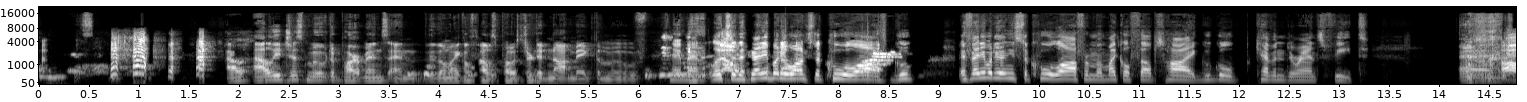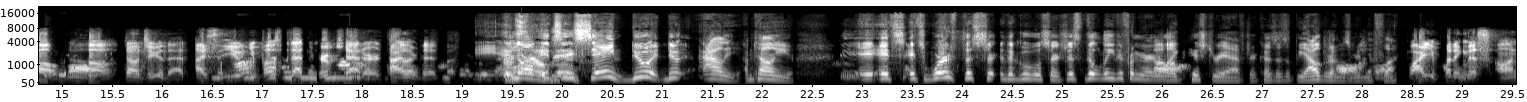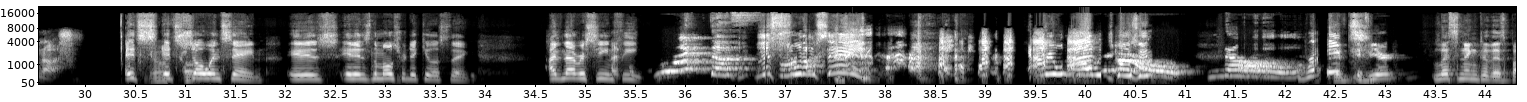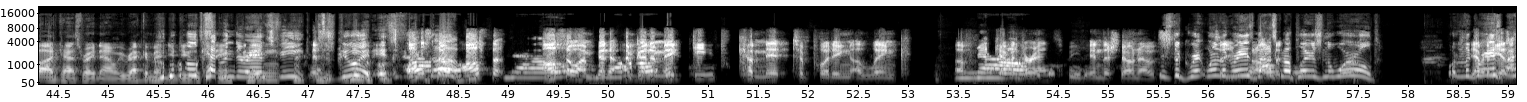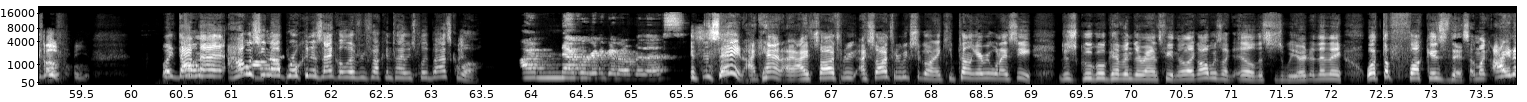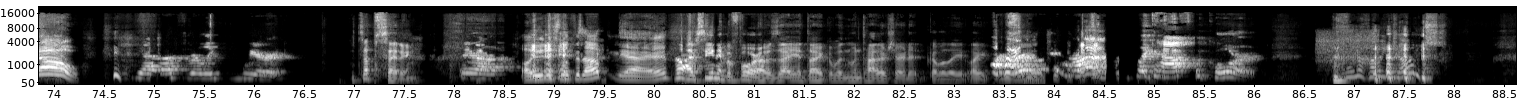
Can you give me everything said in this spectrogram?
Al- Allie just moved apartments, and the Michael Phelps poster did not make the move. Hey man, listen. No, if anybody no. wants to cool off, Google. If anybody needs to cool off from a Michael Phelps high, Google Kevin Durant's feet. And Oh no! Don't do that. I see you. You posted that in the group chat, or Tyler did. But It's no, so it's big. insane. Do it, do it, Allie. I'm telling you, it's it's worth the ser- the Google search. Just delete it from your Oh. like history after because the algorithm's Oh, gonna get oh, fucked. why are you putting this on us? It's Go- it's go- so insane. It is it is the most ridiculous thing. I've never seen feet. What the? This is what I'm saying. Everyone always goes in No, no. right. If, if you're listening to this podcast right now, we recommend you do Google same Kevin Durant's thing. feet. Just do it. It's Also, up. also, No, also, I'm gonna I'm gonna make Keith commit to putting a link of No. Kevin Durant's feet in the show notes. This is the great one of So the greatest basketball players in the world. One of the yeah, but he greatest like that Oh, man. How has he not broken his ankle every fucking time he's played basketball? I'm never gonna get over this. It's insane. I can't. I, I saw it three. I saw it three weeks ago, and I keep telling everyone I see, just Google Kevin Durant's feet. And they're like always like, "Ill, this is weird." And then they, "What the fuck is this?" I'm like, "I know." Yeah, that's really weird. It's upsetting. Yeah. Oh, you just looked it up? Yeah. Eh? No, I've seen it before. I was uh, it's like when, when Tyler shared it a couple of like. It's like half the court. I don't know how he jumps.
